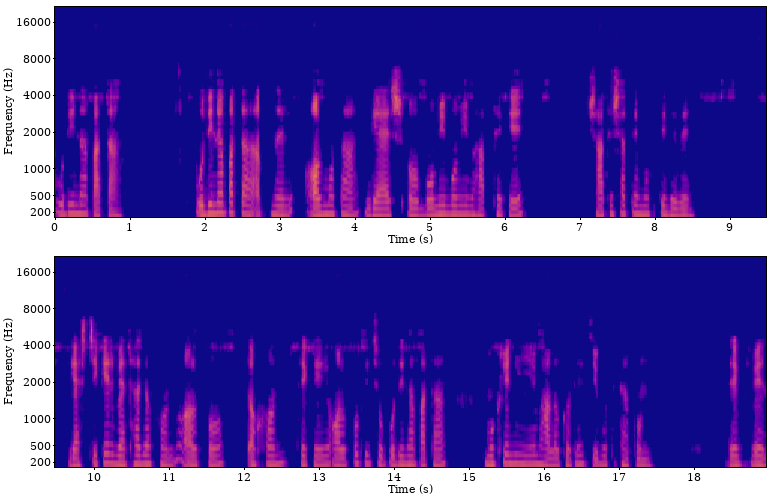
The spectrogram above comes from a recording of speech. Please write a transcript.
পুদিনা পাতা পুদিনা পাতা আপনার অলমতা গ্যাস ও বমি বমি ভাব থেকে সাথে সাথে মুক্তি দেবে। গ্যাস্ট্রিকের ব্যথা যখন অল্প, তখন থেকেই অল্প কিছু পুদিনা পাতা মুখে নিয়ে ভালো করে চিবোতে থাকুন। দেখবেন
